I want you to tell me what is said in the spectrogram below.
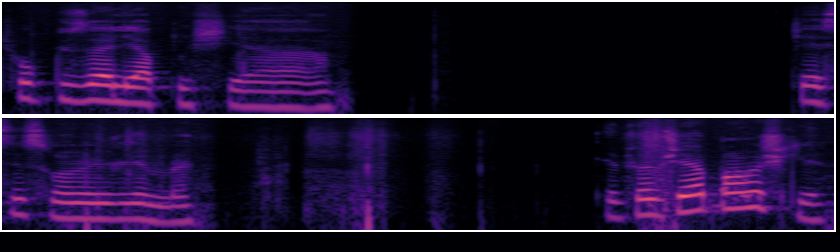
Çok güzel yapmış ya. Kesin sonuncuyum ben. Kimse bir şey yapmamış ki.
